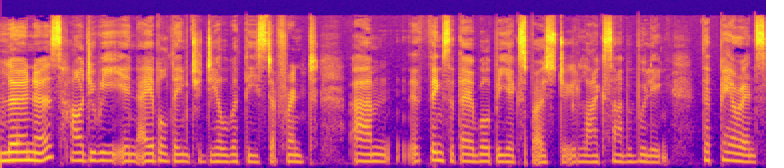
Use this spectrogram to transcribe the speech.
learners, how do we enable them to deal with these different um, things that they will be exposed to, like cyberbullying? The parents,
